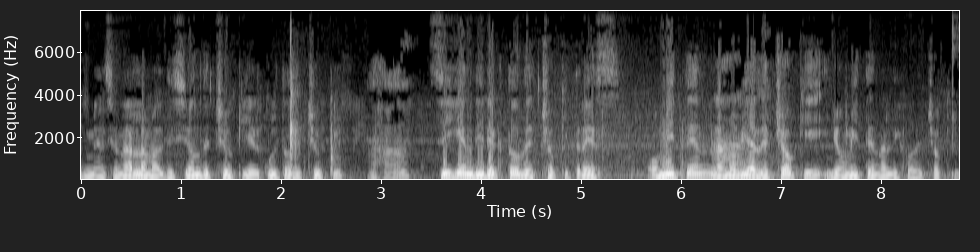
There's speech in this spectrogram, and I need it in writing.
mencionar, la maldición de Chucky y el culto de Chucky, Ajá. siguen directo de Chucky 3. Omiten la Ah. novia de Chucky y omiten al hijo de Chucky.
